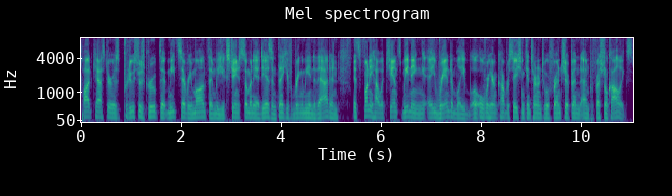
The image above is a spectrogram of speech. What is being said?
podcasters producers group that meets every month, and we exchange so many ideas. And thank you for bringing me into that. And it's funny how a chance meeting uh, randomly over here in conversation can turn into a friendship and, and professional colleagues.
